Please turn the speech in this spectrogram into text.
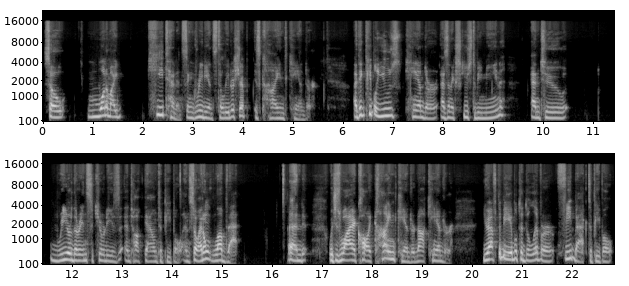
So one of my key tenets, ingredients to leadership is kind candor. I think people use candor as an excuse to be mean and to rear their insecurities and talk down to people. And so I don't love that. And which is why I call it kind candor, not candor. You have to be able to deliver feedback to people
